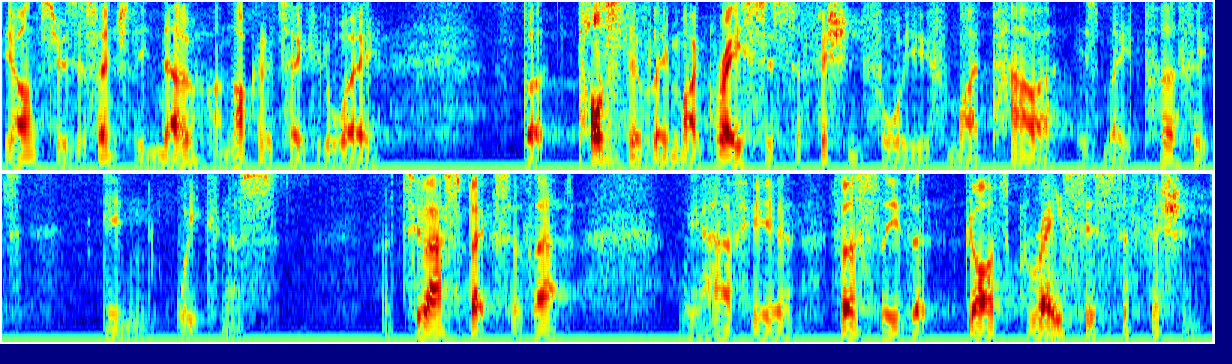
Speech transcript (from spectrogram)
the answer is essentially no, I'm not going to take it away. But positively, my grace is sufficient for you, for my power is made perfect in weakness. Two aspects of that we have here. Firstly, that God's grace is sufficient.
